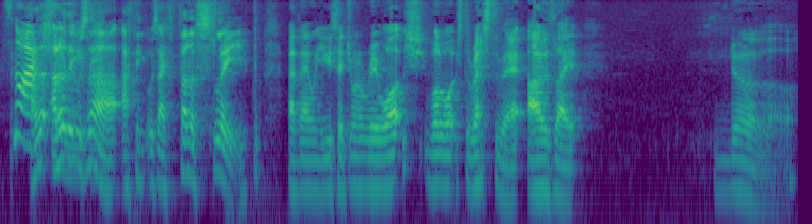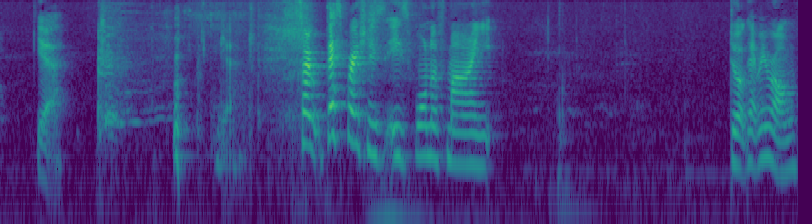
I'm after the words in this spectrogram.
It's not I don't, I don't think it was that. I think it was I fell asleep, and then when you said, "Do you want to rewatch? You want to watch the rest of it?" I was like, "No." Yeah. yeah. So Desperation is, is one of my don't get me wrong,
